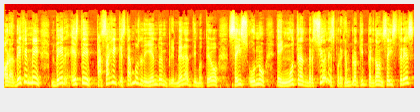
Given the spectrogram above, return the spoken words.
Ahora, déjenme ver este pasaje que estamos leyendo en 1 Timoteo 6.1 en otras versiones. Por ejemplo, aquí, perdón, 6.3,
